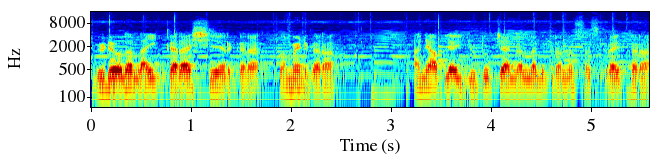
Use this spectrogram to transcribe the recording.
व्हिडिओला लाईक करा शेअर करा कमेंट करा आणि आपल्या यूट्यूब चॅनलला मित्रांनो सबस्क्राईब करा.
